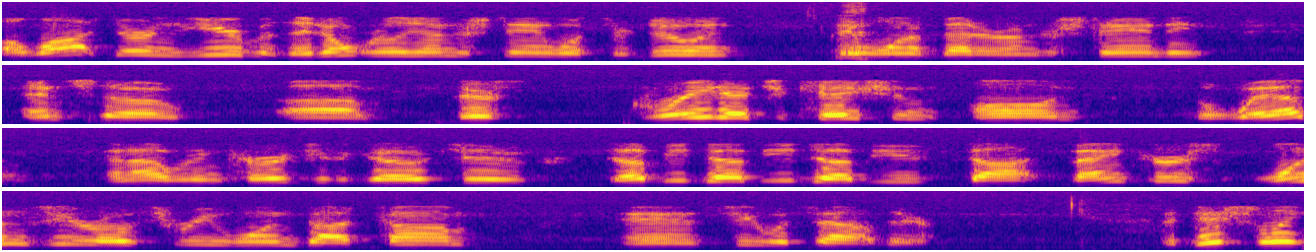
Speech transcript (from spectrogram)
a lot during the year, but they don't really understand what they're doing. They want a better understanding. And so um, there's great education on the web, and I would encourage you to go to www.bankers1031.com and see what's out there. Additionally,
